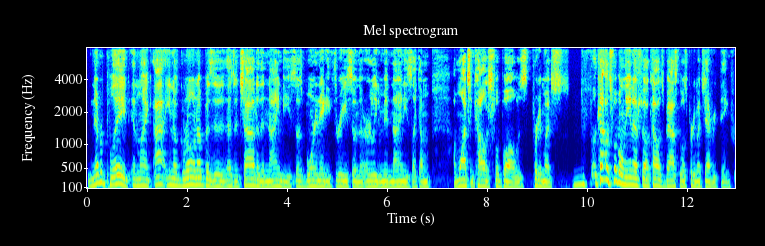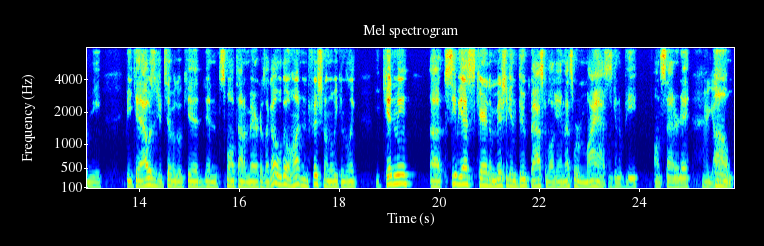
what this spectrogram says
Never played, and like I, you know, growing up as a as a child of the '90s, I was born in '83, so in the early to mid '90s, like I'm I'm watching college football was pretty much college football in the NFL, college basketball is pretty much everything for me. BK, I wasn't your typical kid in small town America. It's like, oh, we'll go hunting, and fishing on the weekends. Like, you kidding me? Uh, CBS is carrying the Michigan Duke basketball game. That's where my ass is going to be on Saturday. There you go. Um,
